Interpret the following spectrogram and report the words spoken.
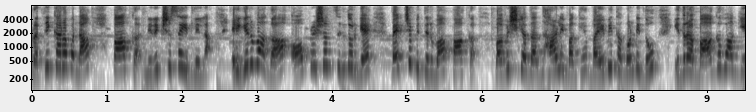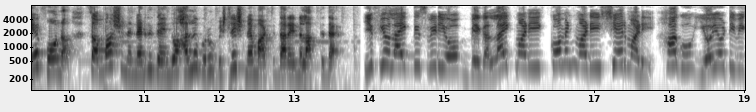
ಪ್ರತೀಕಾರವನ್ನ ಪಾಕ್ ನಿರೀಕ್ಷಿಸೇ ಇರಲಿಲ್ಲ. ಹೀಗಿರುವಾಗ ಆಪರೇಷನ್ ಸಿಂಧೂರ್ಗೆ ಬೆಚ್ಚ ಬಿದ್ದಿರುವ ಪಾಕ್ ಭವಿಷ್ಯದ ದಾಳಿ ಬಗ್ಗೆ ಭಯಭೀತಗೊಂಡಿದ್ದು, ಇದರ ಭಾಗವಾಗಿಯೇ ಫೋನ್ ಸಂಭಾಷಣೆ ನಡೆದಿದೆ ಎಂದು ಹಲವರು ವಿಶ್ಲೇಷಣೆ ಮಾಡ್ತಿದ್ದಾರೆ ಎನ್ನಲಾಗ್ತಿದೆ. If you like this video ಬೇಗ ಲೈಕ್ ಮಾಡಿ ಕಾಮೆಂಟ್ ಮಾಡಿ ಶೇರ್ ಮಾಡಿ ಹಾಗೂ ಯೋಯೋ ಟಿವಿ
